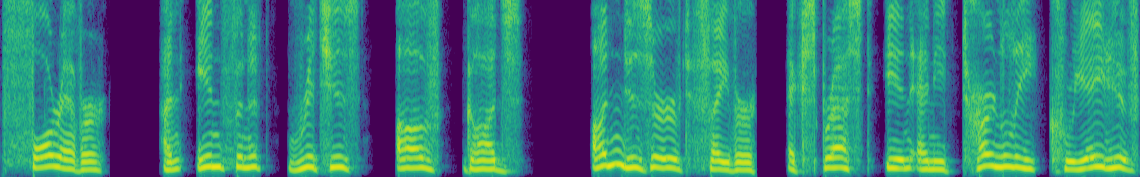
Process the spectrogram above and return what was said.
forever, an infinite riches of God's undeserved favor expressed in an eternally creative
